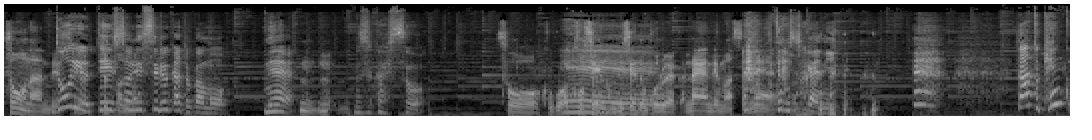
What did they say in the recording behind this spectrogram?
そうなんですどういうテイストにするかとかもね、ねうんうん、難しそそうここは個性の見せ所やから悩んでますね。確かに。さああと健康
